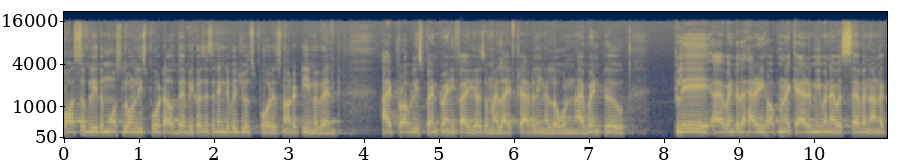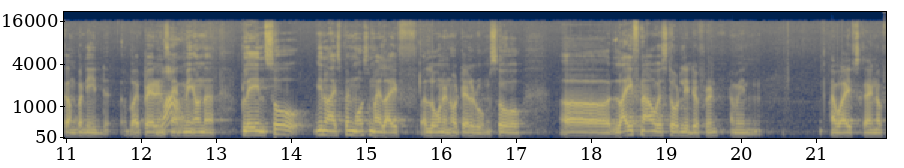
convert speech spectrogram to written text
possibly the most lonely sport out there because it's an individual sport. It's not a team event. I probably spent 25 years of my life traveling alone. I went to play. I went to the Harry Hopman Academy when I was seven, unaccompanied. My parents wow. sent me on a plane. So, you know, I spent most of my life alone in hotel rooms. So, uh, life now is totally different. I mean, my wife's kind of,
